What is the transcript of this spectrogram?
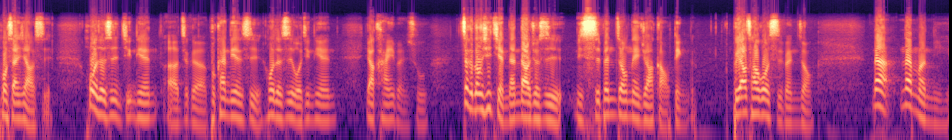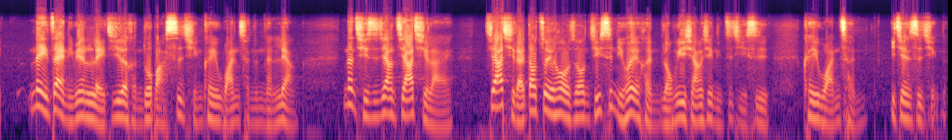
或三小时，或者是今天呃这个不看电视，或者是我今天要看一本书，这个东西简单到就是你十分钟内就要搞定的，不要超过十分钟。那那么你内在里面累积了很多把事情可以完成的能量，那其实这样加起来，加起来到最后的时候，其实你会很容易相信你自己是可以完成一件事情的。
